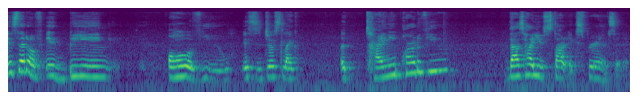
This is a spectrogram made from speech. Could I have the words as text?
instead of it being all of you, it's just like a tiny part of you that's how you start experiencing it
